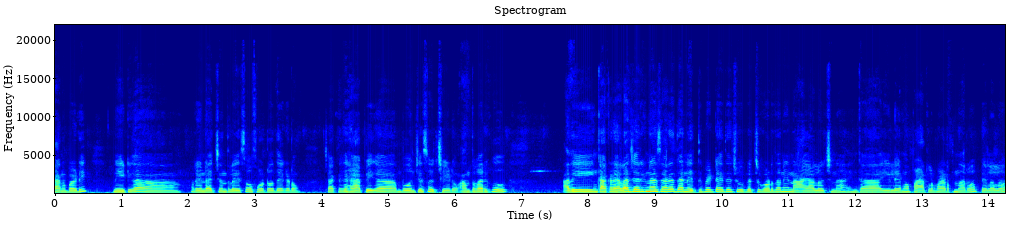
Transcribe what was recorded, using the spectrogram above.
కనబడి నీట్గా రెండు అత్యంతలు వేసి ఓ ఫోటో దిగడం. చక్కగా హ్యాపీగా భోంచేసి వచ్చేయడం. అంతవరకు అది ఇంకా అక్కడ ఎలా జరిగినా సరే దాన్ని ఎత్తిపెట్టి అయితే చూపించకూడదని నా ఆలోచన. ఇంకా వీళ్ళేమో పాటలు పాడుతున్నారు పిల్లలు.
